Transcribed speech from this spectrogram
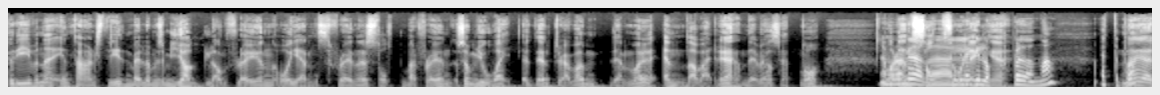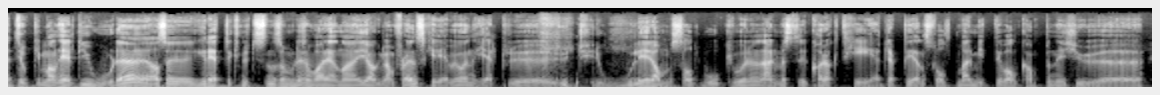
opprivende intern strid mellom liksom Jagland-fløyen og Jens-fløyen, eller Stoltenberg-fløyen, som jo var, den tror jeg var, den var enda verre enn det vi har sett nå. Ja, Hvordan greide satt å legge lokk på den, da? Etterpå? Nei, jeg tror ikke man helt gjorde det. Altså, Grete Knutsen, som liksom var en av Jagland-fløyen, skrev jo en helt uh, utrolig ramsalt bok hvor hun nærmest karakterdrepte Jens Stoltenberg midt i valgkampen i 20,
